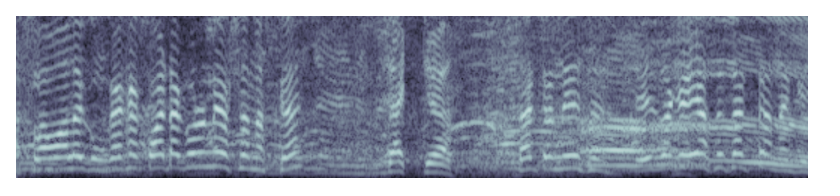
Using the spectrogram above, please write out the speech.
আসসালামু আলাইকুম। কাকা কয়টা গরু নিয়ে আসছেন আজকে? চারটা। চারটা নিয়েছেন এই জায়গায় আছে চারটা নাকি?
